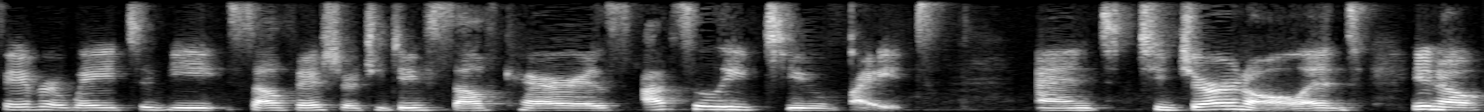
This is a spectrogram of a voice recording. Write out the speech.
favorite way to be selfish or to do self-care is absolutely to write and to journal. And you know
